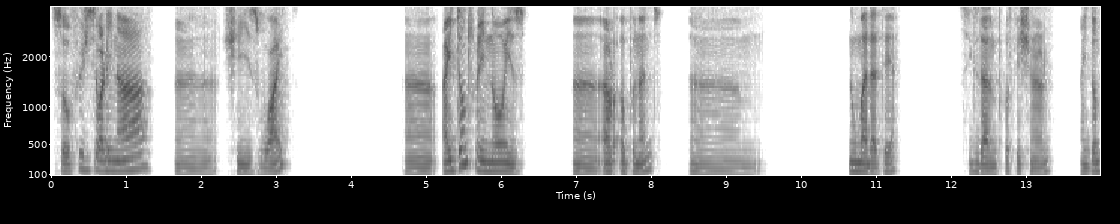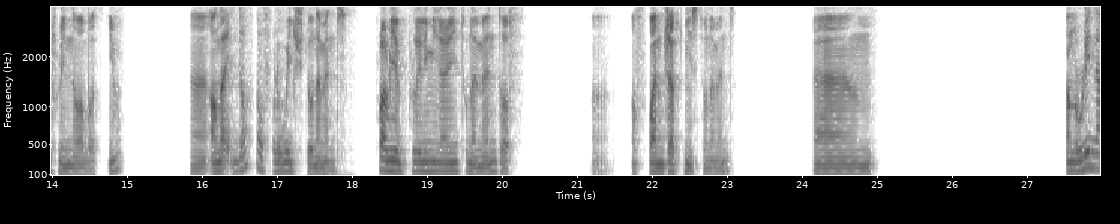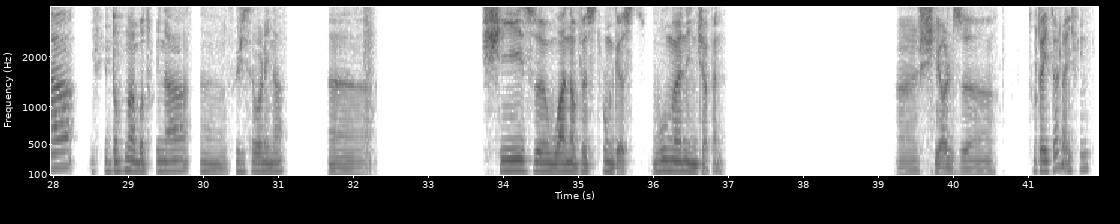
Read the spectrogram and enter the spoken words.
So Fujisawa Rina, uh, she's white. Uh, I don't really know his uh, her opponent, um, Numadate, six dan professional. I don't really know about him, uh, and I don't know for which tournament. Probably a preliminary tournament of uh, of one Japanese tournament. Um, and Rina, if you don't know about Rina, uh, Fujisawa Rina, uh, she's uh, one of the strongest women in Japan. Uh, she holds uh, two titles, I think.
